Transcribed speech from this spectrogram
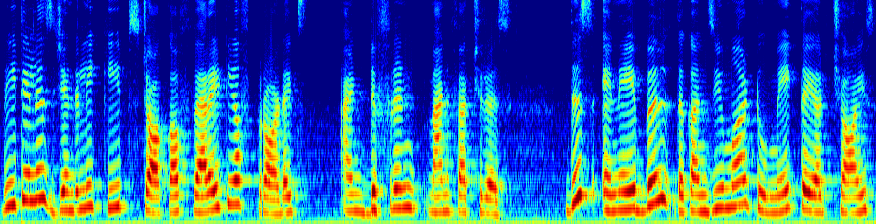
Retailers generally keep stock of variety of products and different manufacturers. This enable the consumer to make their choice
